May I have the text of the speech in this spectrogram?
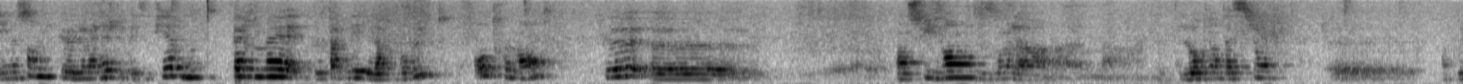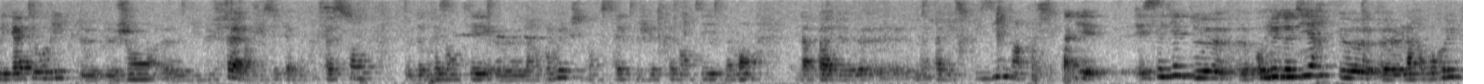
il me semble que le manège de Petit Pierre nous permet de parler de l'art brut autrement que en suivant, disons, l'orientation, euh, en tous les cas théorique, de, Jean euh, Dubuffet. Alors je sais qu'il y a beaucoup de façons de présenter euh, l'art brut, donc celle que je vais présenter évidemment n'a pas d'exclusive. Essayer de, au lieu de dire que l'art brut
